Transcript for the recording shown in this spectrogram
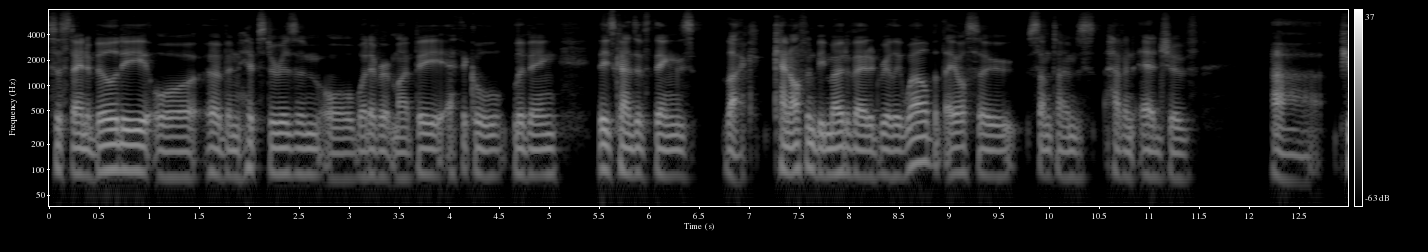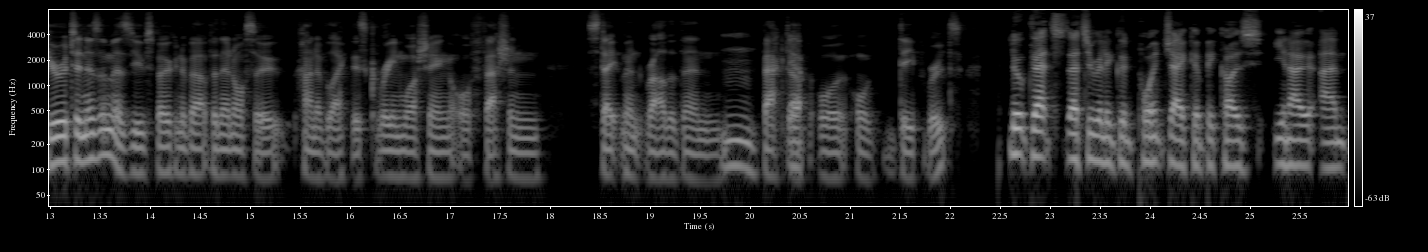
sustainability or urban hipsterism or whatever it might be, ethical living, these kinds of things like can often be motivated really well, but they also sometimes have an edge of uh, puritanism, as you've spoken about, but then also kind of like this greenwashing or fashion statement rather than mm, backed yep. up or, or deep roots. Look, that's that's a really good point, Jacob, because you know, um,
